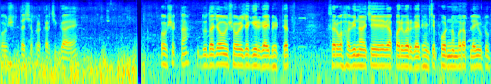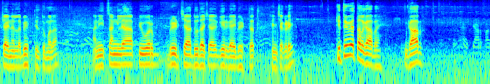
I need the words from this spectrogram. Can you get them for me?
पाहू शकता अशा प्रकारची गाय आहे. पाहू शकता दुधाच्या वंशावळीच्या गिर गाई भेटतात. सर्व हविनाचे व्यापारी वर्ग आहेत. ह्यांचे फोन नंबर आपल्या यूट्यूब चॅनलला भेटतील तुम्हाला. आणि चांगल्या प्युअर ब्रीडच्या दुधाच्या गिर गाई भेटतात ह्यांच्याकडे. किती वेताल गाब आहे? गाब चार पाच.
